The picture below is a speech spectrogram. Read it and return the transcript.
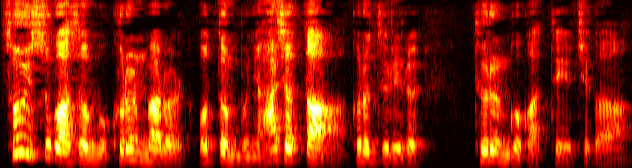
서울수 가서 뭐 그런 말을 어떤 분이 하셨다. 그런 소리를 들은 것 같아요 제가.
